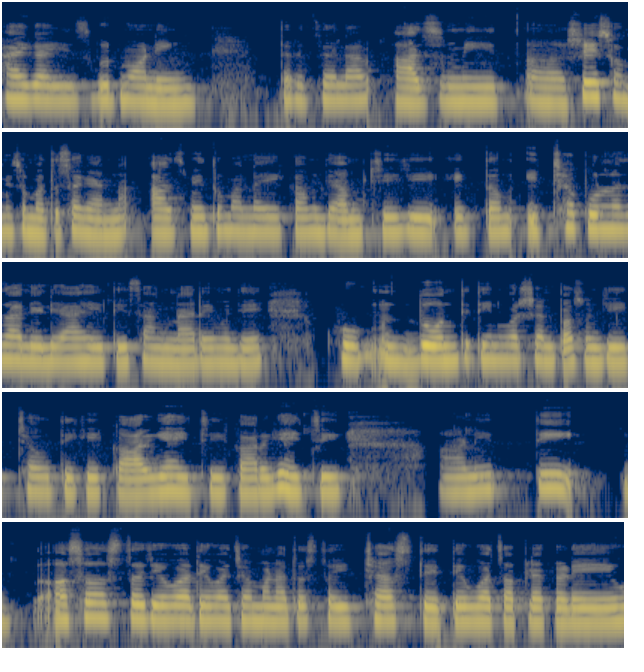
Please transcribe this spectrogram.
हाय गाईज गुड मॉर्निंग. तर चला आज मी श्री स्वामी समर्थ सगळ्यांना. आज मी तुम्हाला एका म्हणजे आमची जी एकदम इच्छा पूर्ण झालेली आहे ती सांगणारे म्हणजे खूप दोन ते तीन वर्षांपासून जी इच्छा होती की कार घ्यायची कार घ्यायची. आणि ती असं असतं जेव्हा देवाच्या मनात असतं इच्छा असते तेव्हाच आपल्याकडे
